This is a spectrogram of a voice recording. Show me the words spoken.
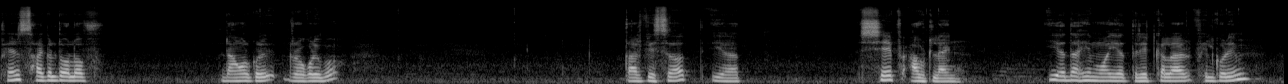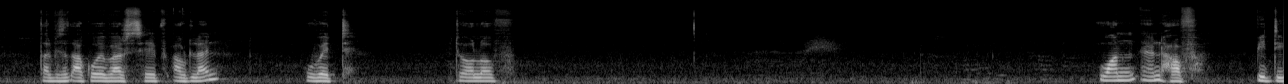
ফ্ৰেণ্ডছ চাৰ্কেলটো অলপ ডাঙৰ কৰি ড্ৰ কৰিব। তাৰপিছত ইয়াত শ্বেপ আউটলাইন ইয়াত আহি মই ইয়াত ৰেড কালাৰ ফিল কৰিম। তাৰপিছত আকৌ এবাৰ শ্বেপ আউটলাইন ৱেট এইটো অলপ। One and half P T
